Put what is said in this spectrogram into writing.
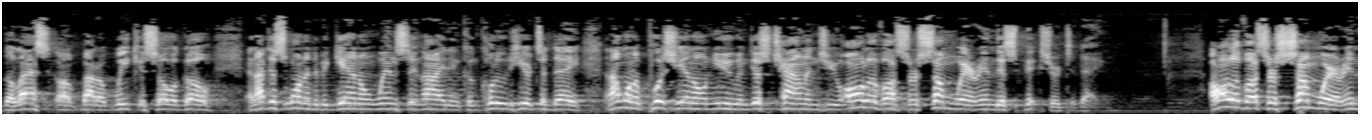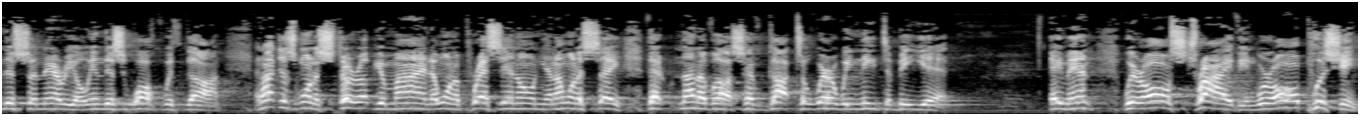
the last uh, about a week or so ago, and I just wanted to begin on Wednesday night and conclude here today. And I want to push in on you and just challenge you. All of us are somewhere in this picture today. All of us are somewhere in this scenario, in this walk with God. And I just want to stir up your mind. I want to press in on you. And I want to say that none of us have got to where we need to be yet. Amen. We're all striving, we're all pushing.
